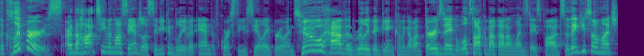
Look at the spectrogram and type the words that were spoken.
the Clippers are the hot team in Los Angeles, if you can believe it. And of course, the UCLA Bruins, who have a really big game coming up on Thursday, but we'll talk about that on Wednesday's pod. So thank you so much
